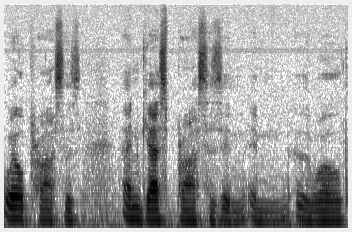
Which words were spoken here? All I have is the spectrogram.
oil prices, and gas prices in, in the world,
